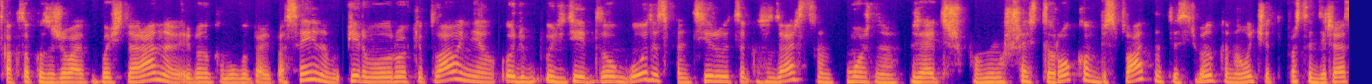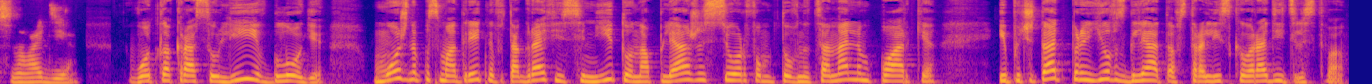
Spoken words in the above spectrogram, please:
Как только заживает пупочная рана, ребенка могут брать бассейном. Первые уроки плавания у детей до года спонсируются государством. Можно взять, по-моему, 6 уроков уроков бесплатно, то есть ребенка научат просто держаться на воде. Вот как раз у Лии в блоге можно посмотреть на фотографии семьи то на пляже с серфом, то в национальном парке и почитать про ее взгляд австралийского родительства.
